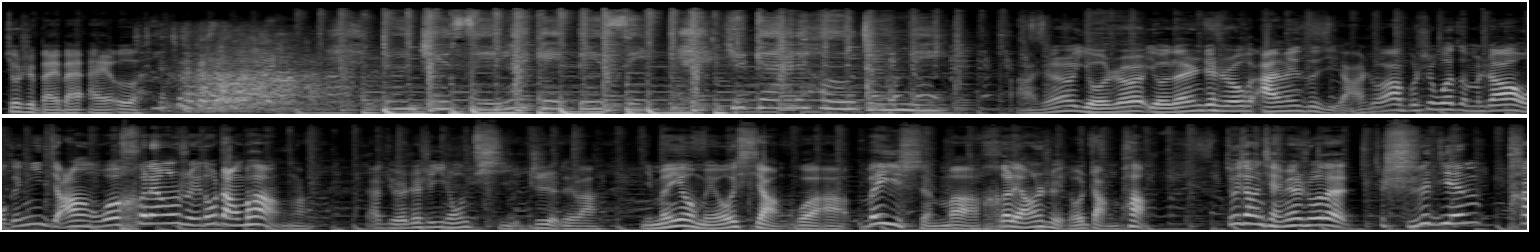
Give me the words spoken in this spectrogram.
就是白白挨饿。啊，然后有时候有的人这时候会安慰自己啊，说啊不是我怎么着，我跟你讲，我喝凉水都长胖啊。大家觉得这是一种体质，对吧？你们有没有想过啊，为什么喝凉水都长胖？就像前面说的，时间它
